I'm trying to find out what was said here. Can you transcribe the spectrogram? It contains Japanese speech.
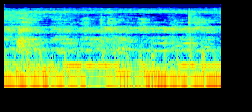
ハハハハ!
